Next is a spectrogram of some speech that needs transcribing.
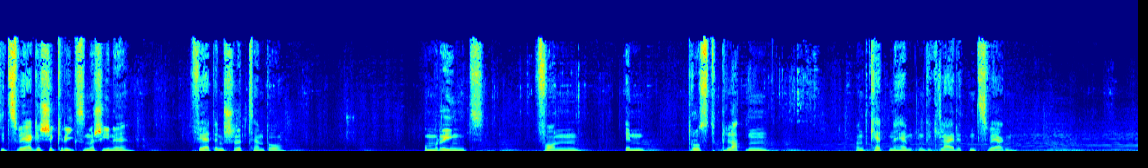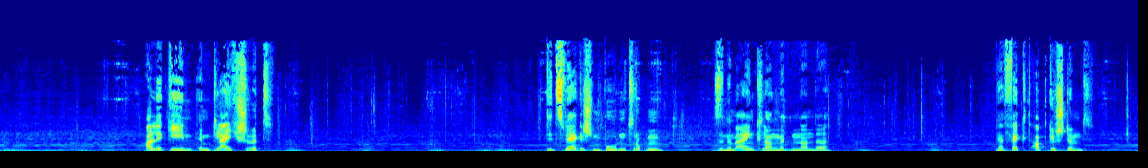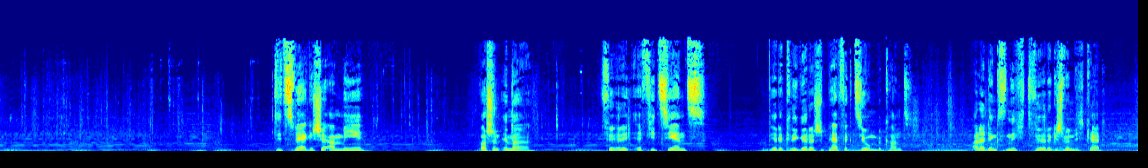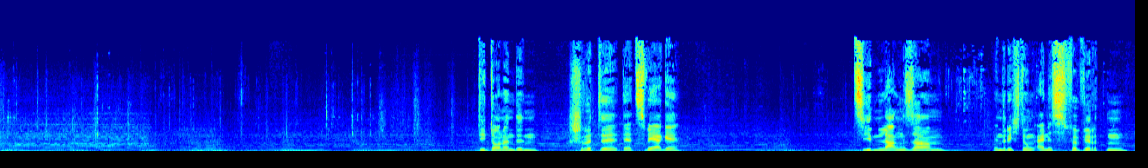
Die zwergische Kriegsmaschine fährt im Schritttempo. Umringt von in Brustplatten und Kettenhemden gekleideten Zwergen. Alle gehen im Gleichschritt. Die zwergischen Bodentruppen sind im Einklang miteinander. Perfekt abgestimmt. Die zwergische Armee war schon immer für ihre Effizienz und ihre kriegerische Perfektion bekannt. Allerdings nicht für ihre Geschwindigkeit. Die donnernden Schritte der Zwerge ziehen langsam in Richtung eines verwirrten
